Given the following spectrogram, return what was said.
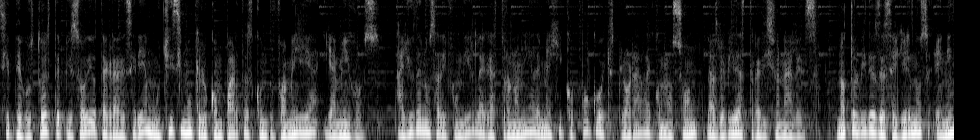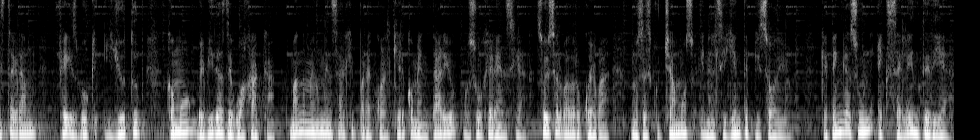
Si te gustó este episodio, te agradecería muchísimo que lo compartas con tu familia y amigos. Ayúdanos a difundir la gastronomía de México poco explorada como son las bebidas tradicionales. No te olvides de seguirnos en Instagram, Facebook y YouTube como Bebidas de Oaxaca. Mándame un mensaje para cualquier comentario o sugerencia. Soy Salvador Cueva. Nos escuchamos en el siguiente episodio. Que tengas un excelente día.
